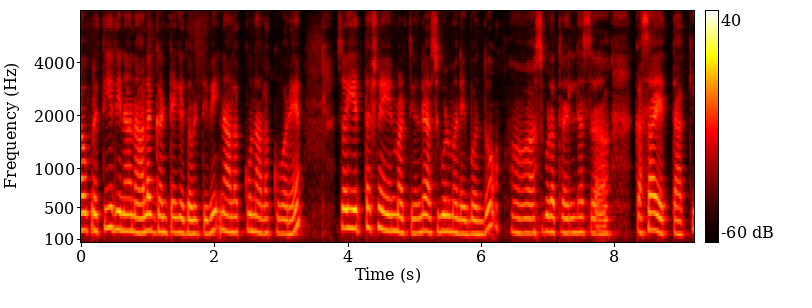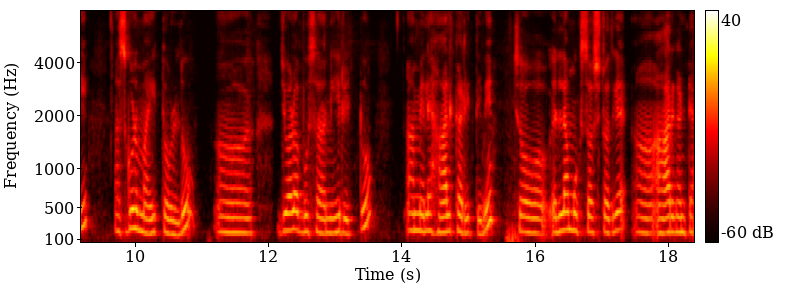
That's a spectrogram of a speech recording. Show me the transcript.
ನಾವು ಪ್ರತಿದಿನ ನಾಲ್ಕು ಗಂಟೆಗೆ ಎದ್ದೊಳ್ತೀವಿ, ನಾಲ್ಕು, ನಾಲ್ಕೂವರೆ. ಸೊ ಎದ್ದ ತಕ್ಷಣ ಏನು ಮಾಡ್ತೀವಿ ಅಂದರೆ ಹಸುಗಳ ಮನೆಗೆ ಬಂದು ಹಸುಗಳ ಹತ್ರ ಎಲ್ಲ ಸ, ಕಸ ಎತ್ತಾಕಿ ಹಸುಗಳ ಮೈ ತೊಳೆದು ಜೋಳ ಬೂಸ ನೀರಿಟ್ಟು ಆಮೇಲೆ ಹಾಲು ಕರಿತೀವಿ. ಸೊ ಎಲ್ಲ ಮುಗಿಸೋಷ್ಟೊತ್ತಿಗೆ ಆರು ಗಂಟೆ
